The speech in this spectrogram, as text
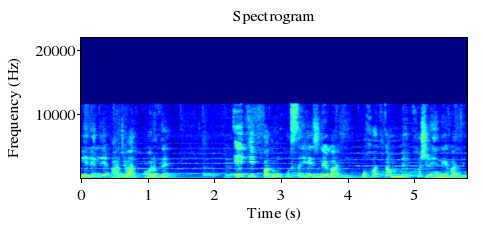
मेरे लिए आज़ाद औरतें एक एक पलों को सहेजने वाली, बहुत कम में खुश रहने वाली,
